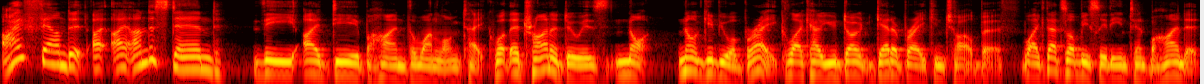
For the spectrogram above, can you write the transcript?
I found it. I, I understand the idea behind the one long take. What they're trying to do is not not give you a break, like how you don't get a break in childbirth. Like that's obviously the intent behind it.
